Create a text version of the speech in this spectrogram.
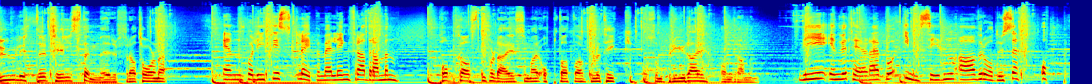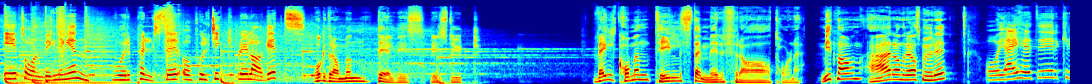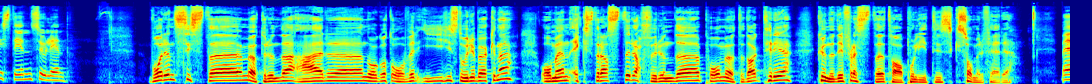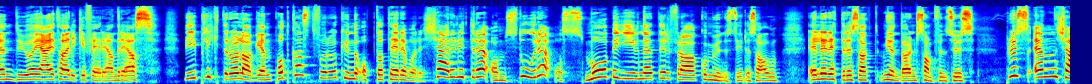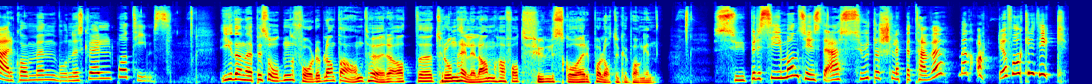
Du lytter til Stemmer fra tårnet. En politisk løypemelding fra Drammen. Podkasten for deg som er opptatt av politikk, og som bryr deg om Drammen. Vi inviterer deg på innsiden av rådhuset, opp i tårnbygningen, hvor pølser og politikk blir laget. Og Drammen delvis blir styrt. Velkommen til Stemmer fra tårnet. Mitt navn er Andreas Muri. Og jeg heter Kristin Sulin. Vårens siste møterunde er eh, nå gått over i historiebøkene, og med en ekstra strafferunde på møtedag tre kunne de fleste ta politisk sommerferie. Men du og jeg tar ikke ferie, Andreas. Vi plikter å lage en podkast for å kunne oppdatere våre kjære lyttere om store og små begivenheter fra kommunestyresalen, eller rettere sagt Mjøndalen samfunnshus, pluss en kjærkommen bonuskveld på Teams. I denne episoden får du blant annet høre at eh, Trond Helleland har fått full score på lottokupongen. Super-Simon syns det er surt å slippe tauet, men artig å få kritikk.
